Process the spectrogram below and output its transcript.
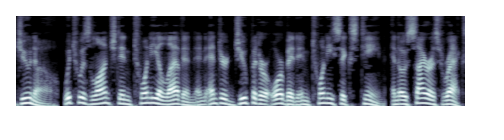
Juno, which was launched in 2011 and entered Jupiter orbit in 2016, and OSIRIS-REx,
